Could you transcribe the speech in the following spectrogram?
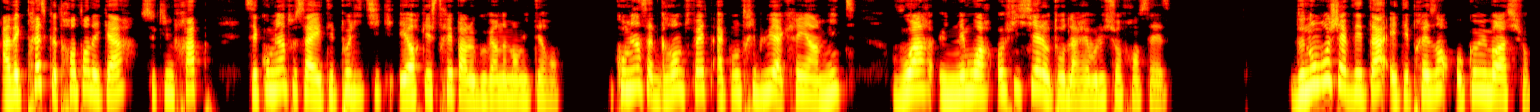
Avec presque 30 ans d'écart, ce qui me frappe, c'est combien tout ça a été politique et orchestré par le gouvernement Mitterrand. Combien cette grande fête a contribué à créer un mythe, voire une mémoire officielle autour de la Révolution française. De nombreux chefs d'État étaient présents aux commémorations,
